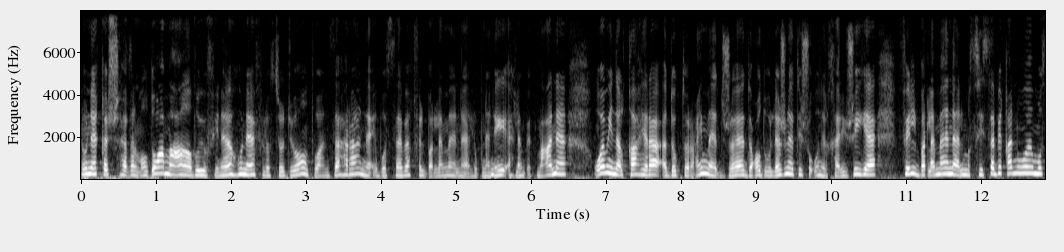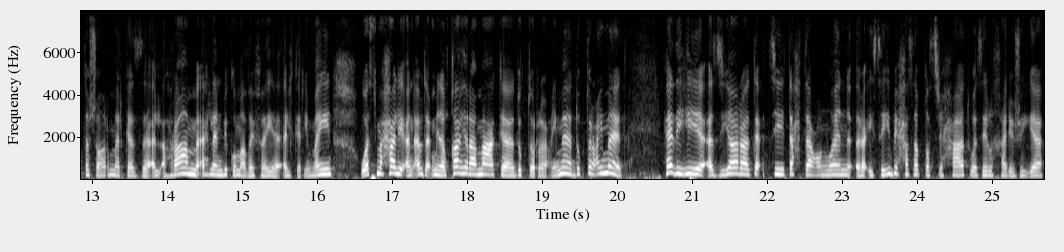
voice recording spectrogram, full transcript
نناقش هذا الموضوع مع ضيوفنا هنا في الاستوديو أنطوان زهرة نائب السابق في البرلمان اللبناني. أهلا بك معنا. ومن القاهرة الدكتور عماد جاد عضو لجنة الشؤون الخارجية في البرلمان المصري سابقا ومستشار مركز الأهرام. أهلا بكم ضيفي الكريمين. واسمح لي أن أبدأ من القاهرة معك دكتور عماد. دكتور عماد هذه الزيارة تأتي تحت عنوان رئيسي بحسب تصريحات وزير الخارجية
